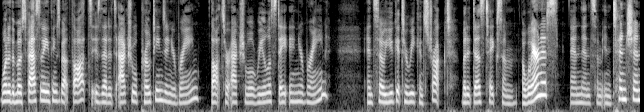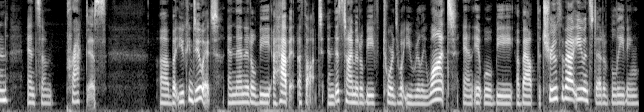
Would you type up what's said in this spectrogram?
One of the most fascinating things about thoughts is that it's actual proteins in your brain. Thoughts are actual real estate in your brain. And so you get to reconstruct, but it does take some awareness and then some intention and some practice uh, but you can do it, and then it'll be a habit, a thought. And this time it'll be towards what you really want, and it will be about the truth about you instead of believing,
